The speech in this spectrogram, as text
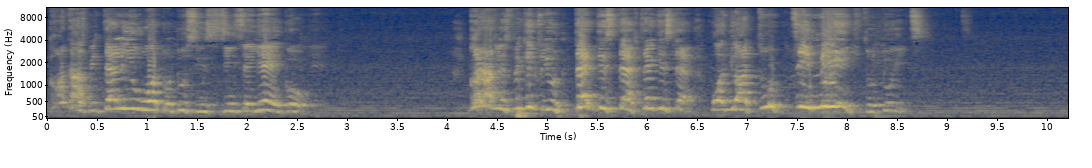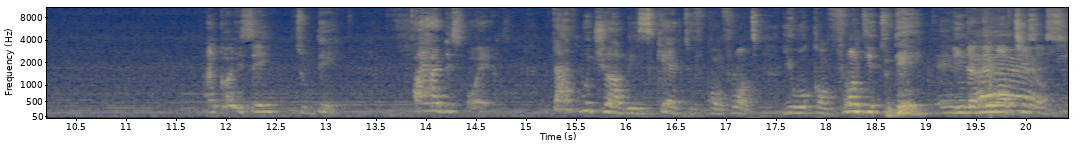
God has been telling you what to do since, since a year ago. God has been speaking to you, take this step, take this step, but you are too timid to do it. And God is saying, today, fire this oil. That which you have been scared to confront, you will confront it today Amen. in the name of Jesus.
